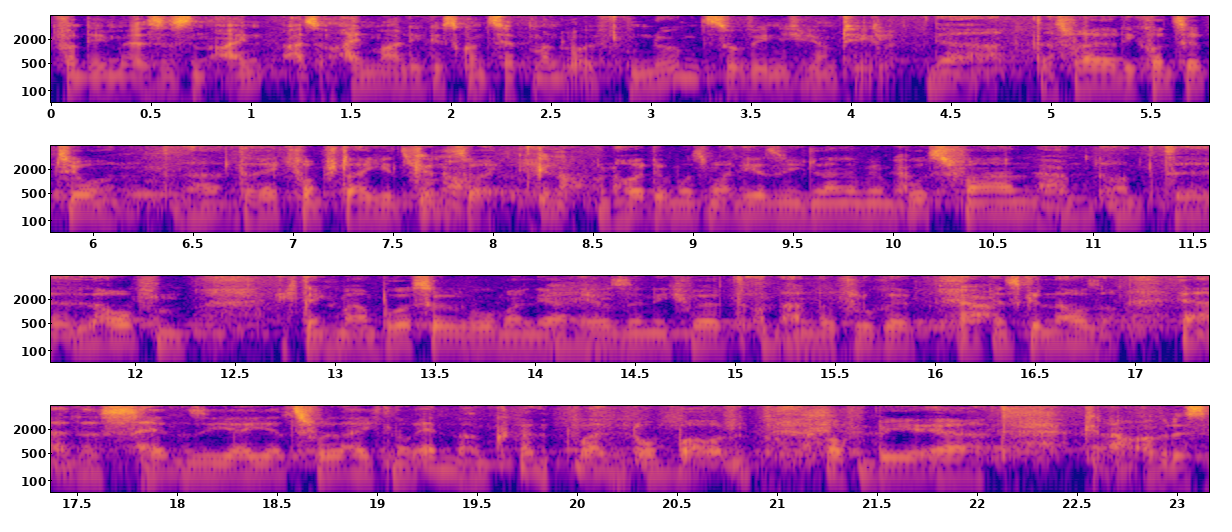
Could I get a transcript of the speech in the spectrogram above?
Von dem her ist es ein, ein also einmaliges Konzept. Man läuft nirgends so wenig wie am Tegel. Ja, das war ja die Konzeption. Ne? Direkt vom Steig ins Genau, Flugzeug. genau. Und heute muss man irrsinnig lange mit dem Ja. Bus fahren Ja. und, und äh, laufen. Ich denke mal an Brüssel, wo man ja irrsinnig wird und andere Flughäfen Mhm. Ja. ist genauso. Ja, das hätten Sie ja jetzt vielleicht noch ändern können bei den Umbauten auf dem BER. Genau, aber das,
